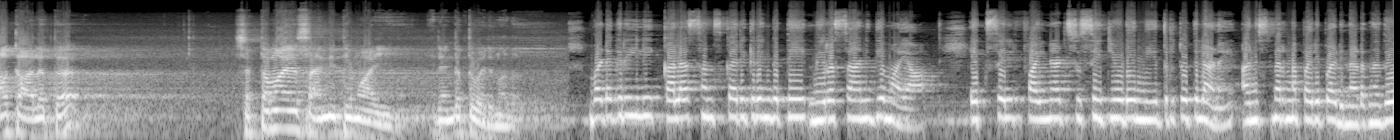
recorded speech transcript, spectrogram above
ആ കാലത്ത് ശക്തമായ സാന്നിധ്യമായി രംഗത്ത് വരുന്നത്. വടകരയിലെ കലാ സാംസ്കാരിക രംഗത്തെ നിറസാന്നിധ്യമായ എക്സൽ ഫൈൻ ആർട്സ് സൊസൈറ്റിയുടെ നേതൃത്വത്തിലാണ് അനുസ്മരണ പരിപാടി നടന്നത്.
